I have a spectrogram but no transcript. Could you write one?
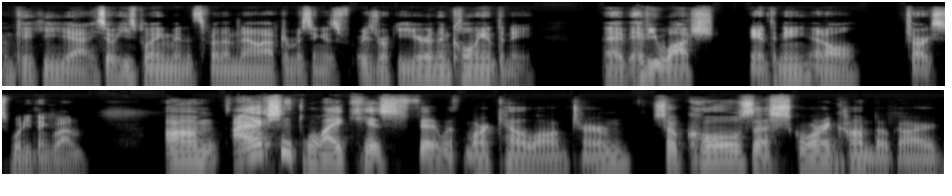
Okeke, yeah. So he's playing minutes for them now after missing his, his rookie year. And then Cole Anthony. Have, have you watched Anthony at all? Tjarks, what do you think about him? Um, I actually like his fit with Markelle long term. So Cole's a scoring combo guard.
